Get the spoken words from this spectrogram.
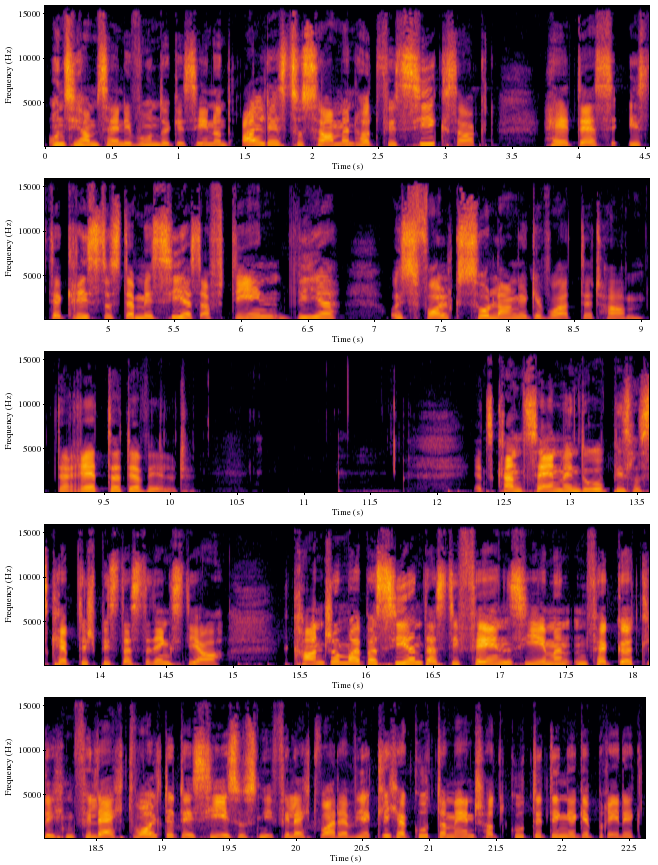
und sie haben seine Wunder gesehen. Und all das zusammen hat für sie gesagt, hey, das ist der Christus, der Messias, auf den wir als Volk so lange gewartet haben, der Retter der Welt. Jetzt kann es sein, wenn du ein bisschen skeptisch bist, dass du denkst, ja, kann schon mal passieren, dass die Fans jemanden vergöttlichen. Vielleicht wollte das Jesus nie, vielleicht war er wirklich ein guter Mensch, hat gute Dinge gepredigt,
